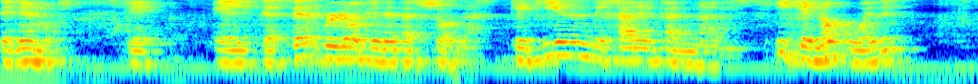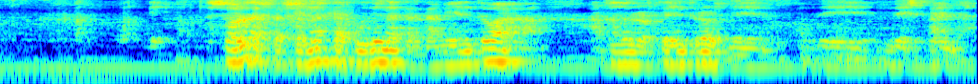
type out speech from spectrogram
tenemos que el tercer bloque de personas que quieren dejar el cannabis y que no pueden, eh, son las personas que acuden a tratamiento a, todos los centros de, España.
